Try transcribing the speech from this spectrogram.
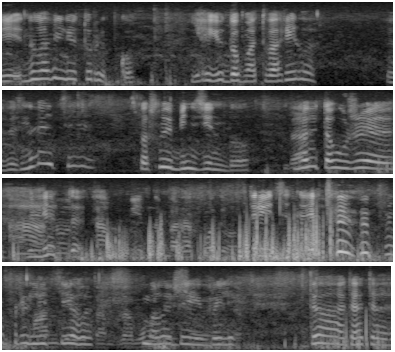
и наловили эту рыбку. Я ее дома отварила, и вы знаете, сплошной бензин был. Но это уже А, лет ну, там видно пароходы. вот 30 лет пролетело. Молодые еще, были. Да, да, да.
